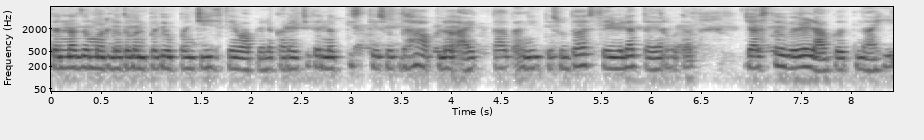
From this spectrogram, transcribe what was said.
त्यांना जर म्हटलं तर गणपती बाप्पांची ही सेवा आपल्याला करायची तर नक्कीच ते सुद्धा आपलं ऐकतात आणि ते सुद्धा सेवेला तयार होतात. जास्त वेळ लागत नाही.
